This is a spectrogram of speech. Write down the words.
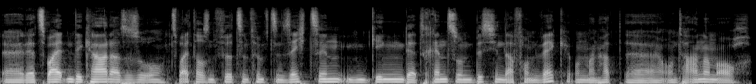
äh, der zweiten Dekade, also so 2014, 15, 16, ging der Trend so ein bisschen davon weg und man hat äh, unter anderem auch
